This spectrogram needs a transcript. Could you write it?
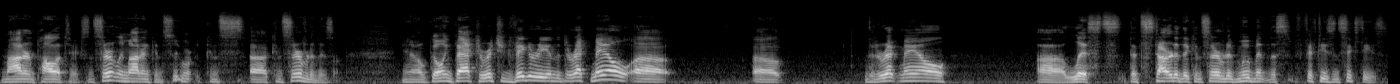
modern politics and certainly modern consumer cons, uh, conservatism. You know, going back to Richard Viguerie and the direct mail, uh, uh, the direct mail uh, lists that started the conservative movement in the 50s and 60s.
